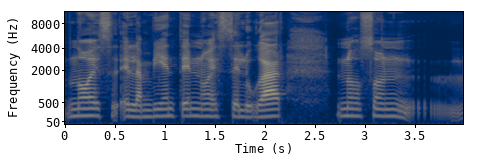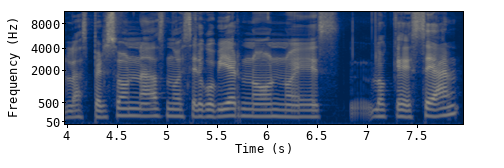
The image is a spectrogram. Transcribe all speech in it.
no es el ambiente, no es el lugar, no son las personas, no es el gobierno, no es lo que sean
